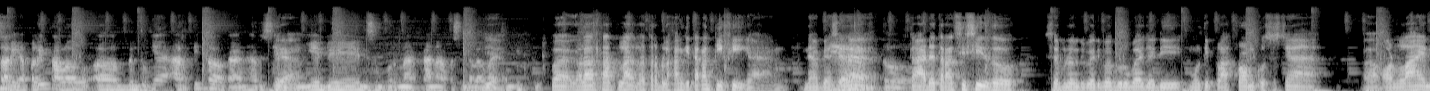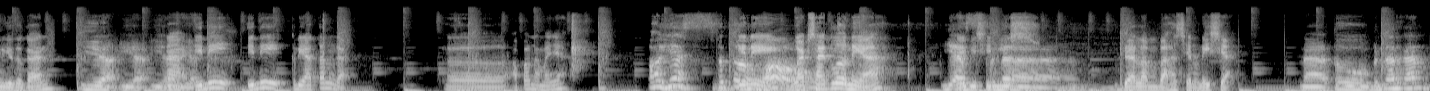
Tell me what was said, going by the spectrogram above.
sorry apalagi kalau uh, bentuknya artikel kan harus Iya. yang YD disempurnakan apa segala Iya. macam itu. Wah, latar, latar belakang kita kan TV kan. Nah, Iya, biasanya kita ada transisi tuh sebelum tiba-tiba berubah jadi multi platform khususnya uh, online gitu kan. Iya, iya, iya. nah, iya. ini ini kelihatan nggak eh, apa namanya? Oh yes, betul. Ini Wow. website lo nih ya yes, ABC News. benar. dalam bahasa Indonesia. Nah tuh benar kan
